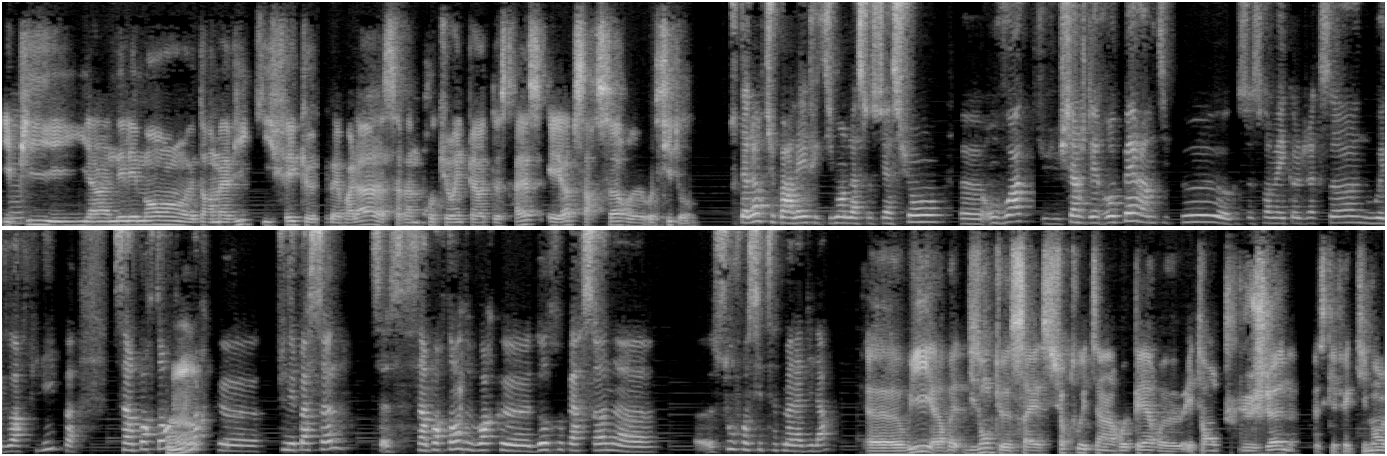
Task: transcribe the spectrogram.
Et mm. puis, il y a un élément dans ma vie qui fait que, ben voilà, ça va me procurer une période de stress et hop, ça ressort aussitôt. Tout à l'heure, tu parlais effectivement de l'association. Euh, on voit que tu cherches des repères un petit peu, euh, que ce soit Michael Jackson ou Edouard Philippe. C'est important de mmh. voir que tu n'es pas seul. C'est important de voir que d'autres personnes euh, souffrent aussi de cette maladie-là. Oui, alors bah, disons que ça a surtout été un repère étant plus jeune, parce qu'effectivement,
